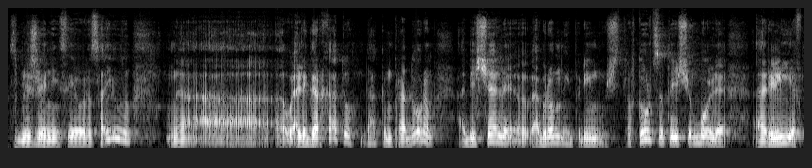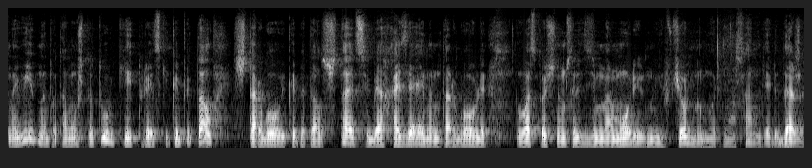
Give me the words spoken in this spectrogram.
сближение с Евросоюзом а, олигархату, да, компрадорам обещали огромные преимущества. В Турции это еще более рельефно видно, потому что турки, турецкий капитал, торговый капитал считает себя хозяином торговли в Восточном Средиземноморье, ну и в Черном море на самом деле даже.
